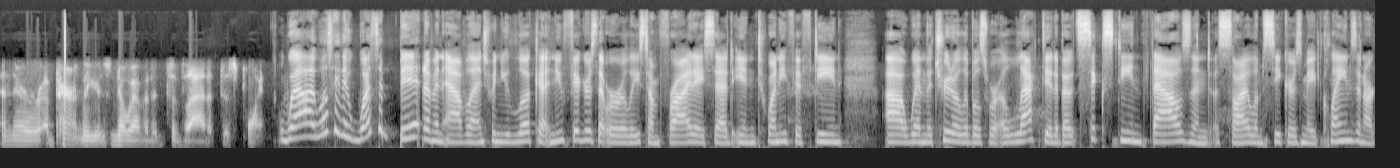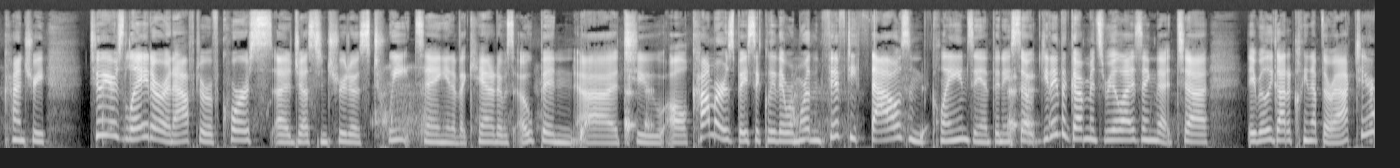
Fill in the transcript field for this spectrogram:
and there apparently is no evidence of that at this point. Well, I will say there was a bit of an avalanche when you look at new figures that were released on Friday. Said in 2015, uh, when the Trudeau Liberals were elected, about 16,000 asylum seekers made claims in our country. Two years later, and after, of course, uh, Justin Trudeau's tweet saying, you know, that Canada was open uh, to all comers, basically, there were more than 50,000 claims, Anthony. So do you think the government's realizing that uh, they really got to clean up their act here?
